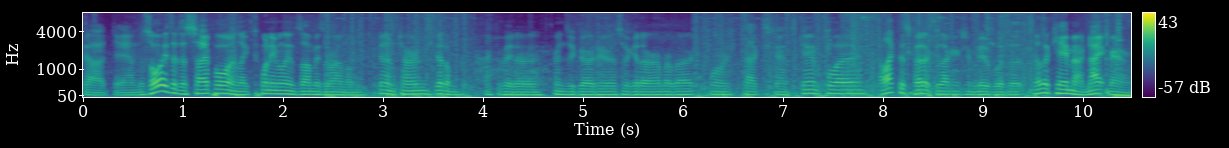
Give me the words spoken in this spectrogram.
God damn. There's always a disciple and like 20 million zombies around them. Get him turned. Get him. Activate our frenzy guard here so we get our armor back. More tax stance gameplay. I like this better because I can actually move with it. Another camo. Nightmare.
